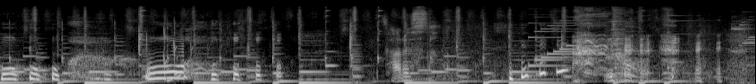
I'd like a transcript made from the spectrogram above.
오. 오. 잘했어.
